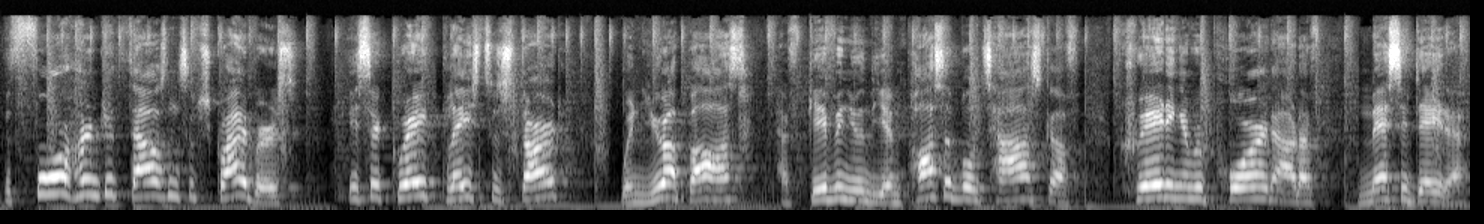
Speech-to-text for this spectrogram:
with 400,000 subscribers is a great place to start when your boss have given you the impossible task of creating a report out of messy data.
